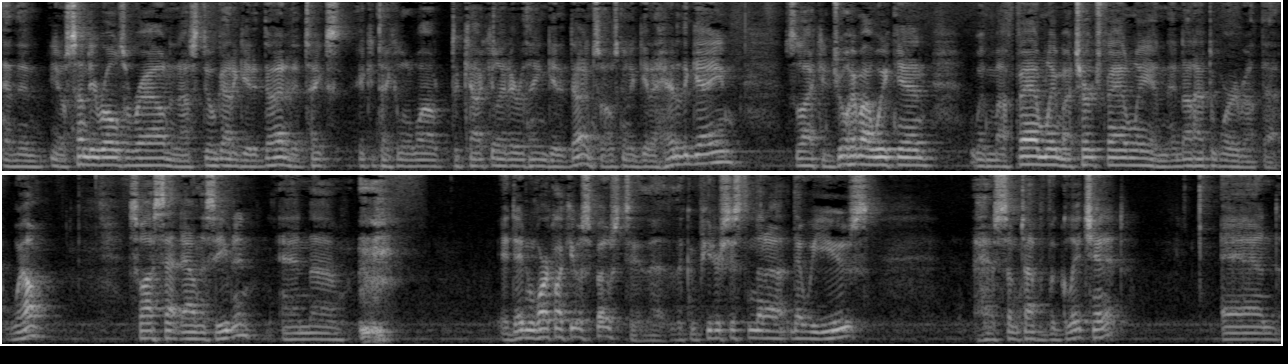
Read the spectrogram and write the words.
and then you know Sunday rolls around and I still got to get it done and it takes it can take a little while to calculate everything and get it done. So I was going to get ahead of the game so I can enjoy my weekend with my family, my church family, and, and not have to worry about that. Well, so I sat down this evening and uh, it didn't work like it was supposed to. The, the computer system that I, that we use has some type of a glitch in it, and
